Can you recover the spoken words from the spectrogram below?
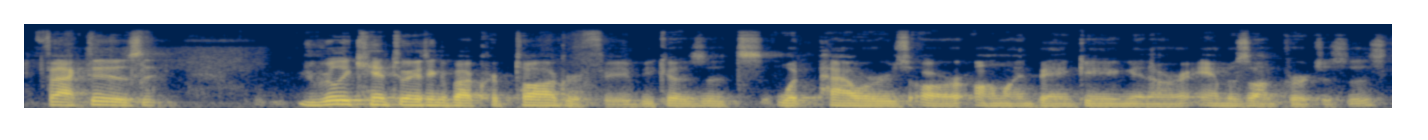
the fact is that you really can't do anything about cryptography because it's what powers our online banking and our Amazon purchases.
